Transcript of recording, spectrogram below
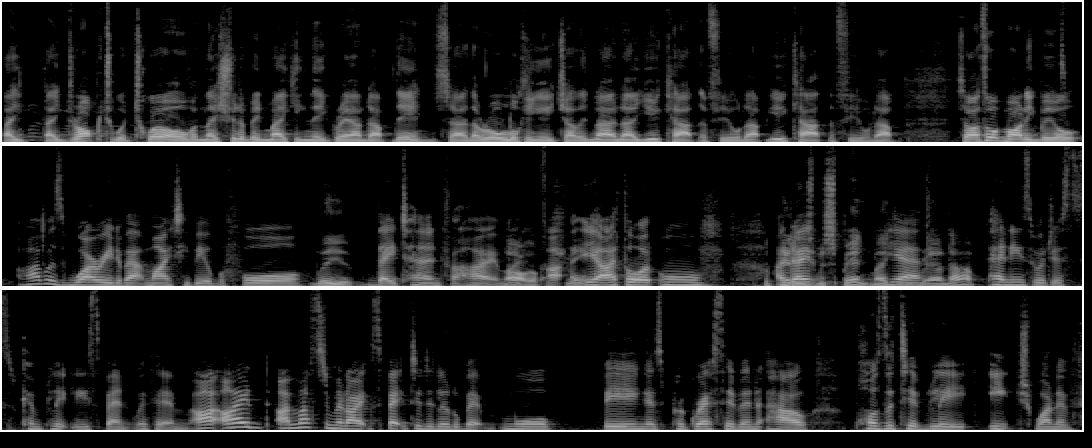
they, they dropped to a 12, and they should have been making their ground up then. So they're all looking at each other, no, no, you cart the field up, you cart the field up. So I thought Mighty Bill. I was worried about Mighty Bill before Were you? they turned for home. Oh, for sure. I, yeah, I thought, oh, the pennies were spent making yeah, the ground up. Pennies were just completely spent with him. I, I, I must admit, I expected a little bit more being as progressive and how positively each one of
